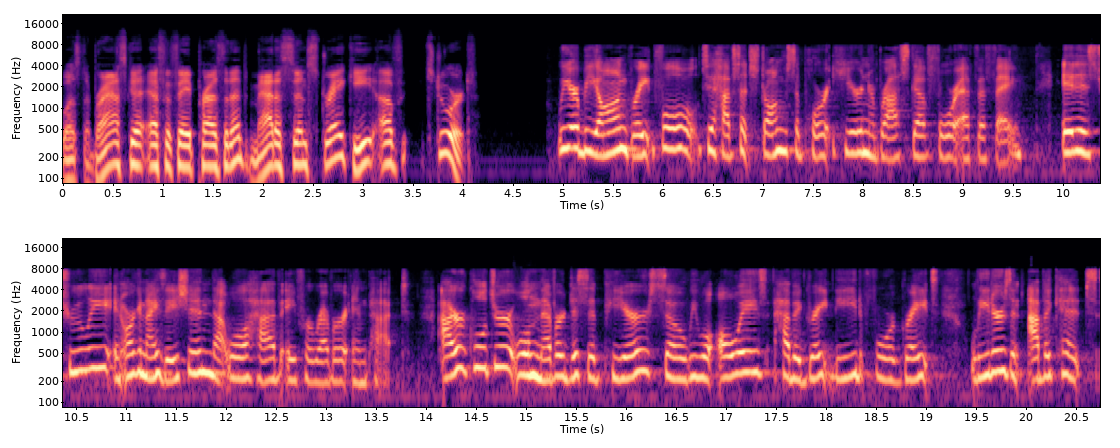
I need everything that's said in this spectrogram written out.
was Nebraska FFA President Madison Strachey of Stuart. We are beyond grateful to have such strong support here in Nebraska for FFA. It is truly an organization that will have a forever impact. Agriculture will never disappear, so we will always have a great need for great leaders and advocates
